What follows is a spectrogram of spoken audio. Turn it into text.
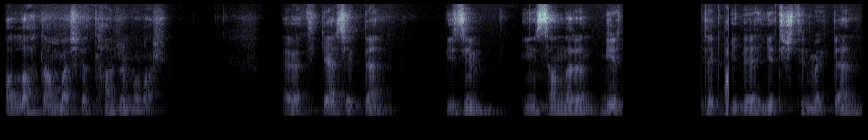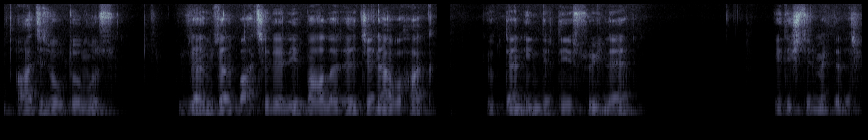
Allah'tan başka Tanrı mı var? Evet, gerçekten bizim insanların bir tek bile yetiştirmekten aciz olduğumuz güzel güzel bahçeleri, bağları Cenab-ı Hak gökten indirdiği su ile yetiştirmektedir.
